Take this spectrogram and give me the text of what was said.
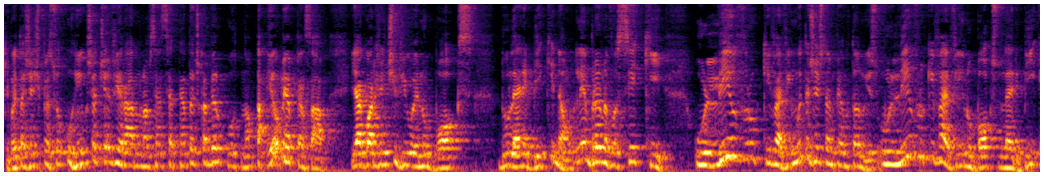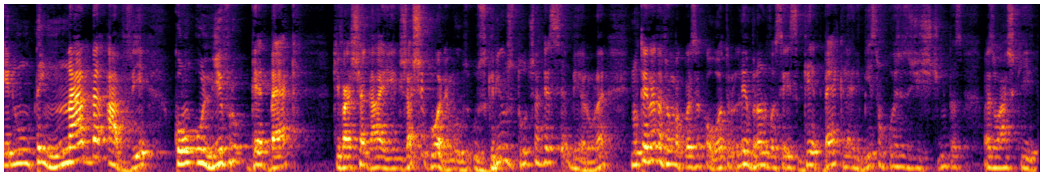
que muita gente pensou que o Ringo já tinha virado em 1970 de cabelo curto. Não, tá? Eu mesmo pensava. E agora a gente viu aí no box do Larry B que não. Lembrando a você que o livro que vai vir, muita gente está me perguntando isso, o livro que vai vir no box do Larry B, ele não tem nada a ver com o livro Get Back, que vai chegar aí, que já chegou, né? Os, os gringos tudo já receberam, né? Não tem nada a ver uma coisa com a outra. Lembrando vocês, Get Back e Larry B são coisas distintas, mas eu acho que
